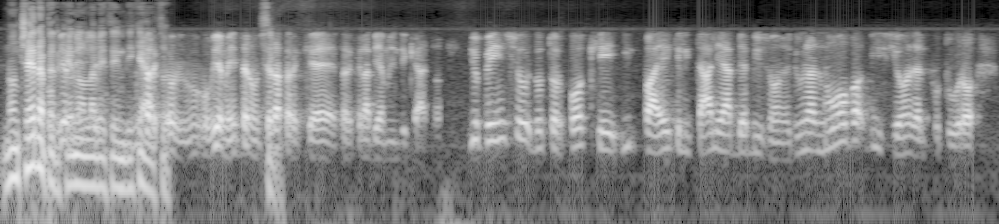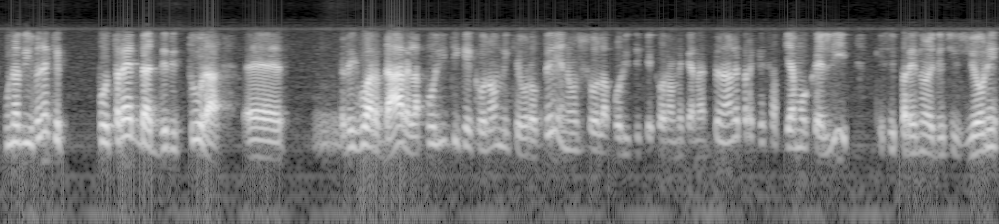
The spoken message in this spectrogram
Non c'era perché non l'avete indicato? Perché, ovviamente non c'era sì. perché, perché, l'abbiamo indicato. Io penso, dottor Po, che il paese, che l'Italia abbia bisogno di una nuova visione del futuro, una visione che potrebbe addirittura eh, riguardare la politica economica europea e non solo la politica economica nazionale perché sappiamo che è lì che si prendono le decisioni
